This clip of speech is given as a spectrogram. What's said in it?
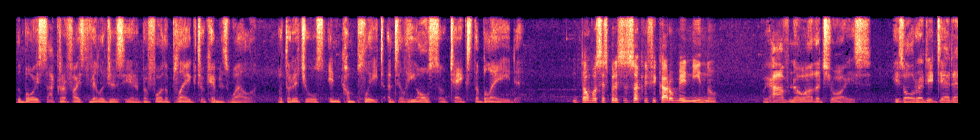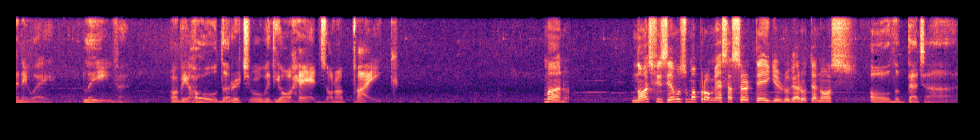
The boy sacrificed villagers here before the plague took him as well. But the ritual's incomplete until he also takes the blade. Então vocês precisam sacrificar o menino. We have no other choice. He's already dead anyway. Leave, or behold the ritual with your heads on a pike. Mano, nós fizemos uma promessa a Sir Tager, o garoto é nosso. All the better.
